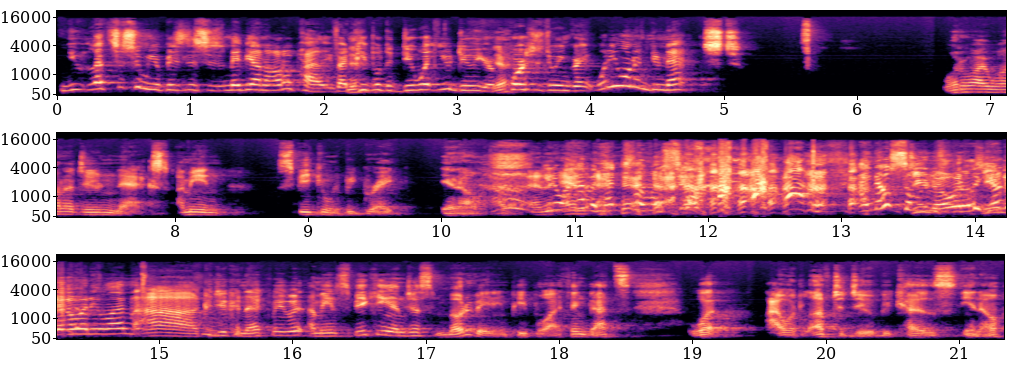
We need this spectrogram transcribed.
You let's assume your business is maybe on autopilot. You've had people to do what you do. Your Yeah. course is doing great. What do you want to do next? What do I want to do next? I mean, speaking would be great, you know. And, You don't and- have a next level. I know do someone you know really do you know anyone? Uh, could you connect me with? I mean, speaking and just motivating people, I think that's what I would love to do because you know,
